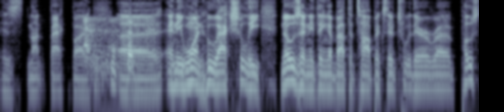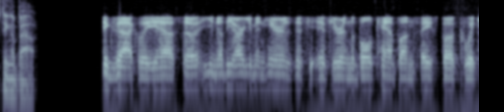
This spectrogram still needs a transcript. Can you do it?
is not backed by uh, anyone who actually knows anything about the topics they're they're uh, posting about. Exactly. Yeah. So you know the argument here is if if you're in the bull camp on Facebook, which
